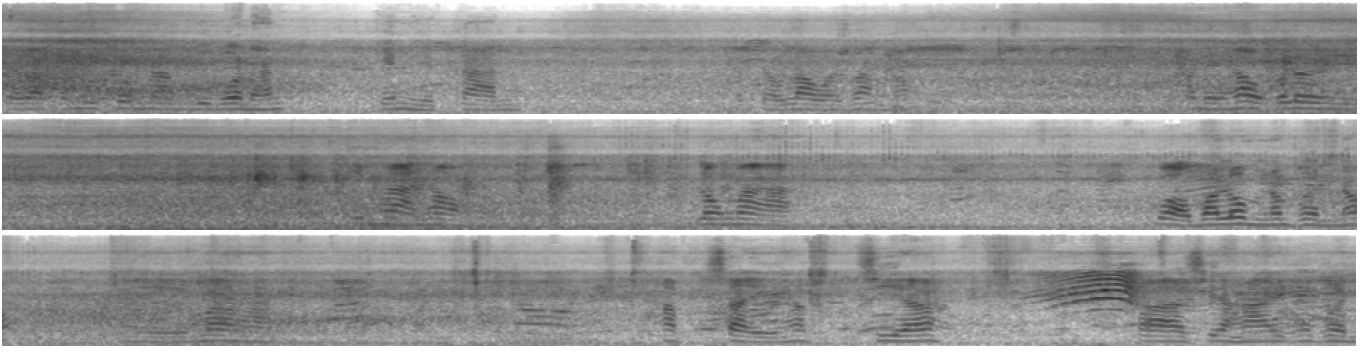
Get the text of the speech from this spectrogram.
แต่ว่าก็มีคนนั่งอยู่บนนั้นเป็นเหตุการณ์พระเจ้าเล่าให้ฟังเนาะวันนี้เฮาก็เลยทีมงานเฮาลงมาบอกมาล่มน้ำเพิ่นเนาะ ห้มาหับใส่หับเสียค่าเสียหายของเพิ่น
